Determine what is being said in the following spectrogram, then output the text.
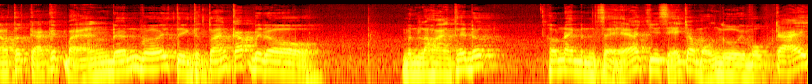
Chào tất cả các bạn đến với tiền thực toán Capital Mình là Hoàng Thế Đức. Hôm nay mình sẽ chia sẻ cho mọi người một cái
